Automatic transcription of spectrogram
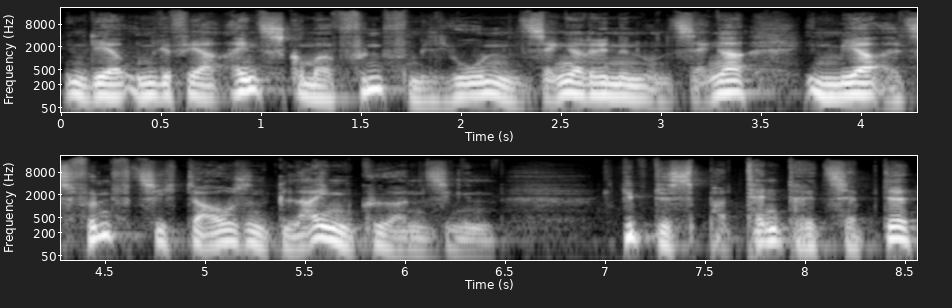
in der ungefähr 1,5 Millionen Sängerinnen und Sänger in mehr als 50.000 Laienchören singen. Gibt es Patentrezepte?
